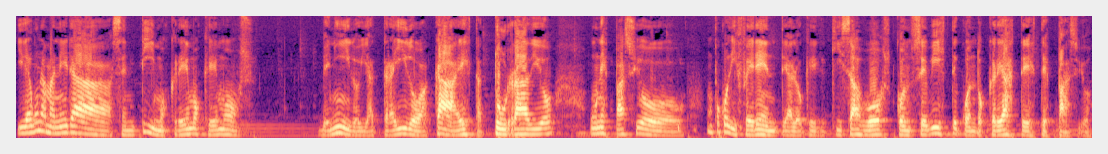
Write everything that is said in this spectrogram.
Y de alguna manera sentimos, creemos que hemos venido y atraído acá, a esta tu radio, un espacio un poco diferente a lo que quizás vos concebiste cuando creaste este espacio.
